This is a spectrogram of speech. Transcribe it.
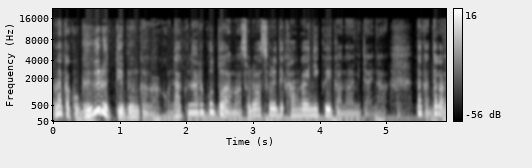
あ、なんかこうググるっていう文化がこうなくなることはまあそれはそれで考えにくいかなみたいななんかだから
